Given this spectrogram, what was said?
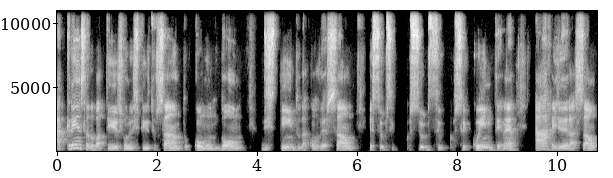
a crença no batismo no Espírito Santo como um dom distinto da conversão e subsequente né, à regeneração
